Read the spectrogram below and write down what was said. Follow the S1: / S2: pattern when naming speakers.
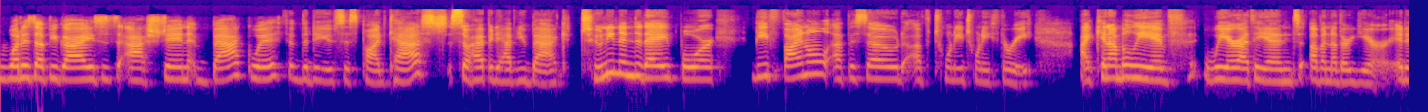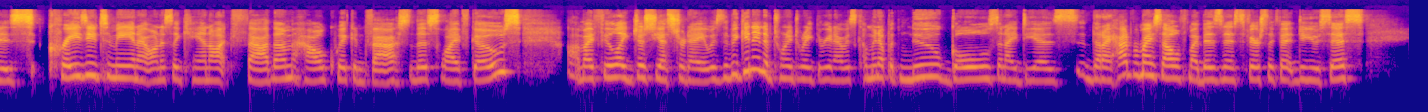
S1: What is up, you guys? It's Ashtin back with the Do You Sis podcast. So happy to have you back tuning in today for the final episode of 2023. I cannot believe we are at the end of another year. It is crazy to me, and I honestly cannot fathom how quick and fast this life goes. Um, I feel like just yesterday, it was the beginning of 2023, and I was coming up with new goals and ideas that I had for myself, my business, Fiercely Fit Do You Sis.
